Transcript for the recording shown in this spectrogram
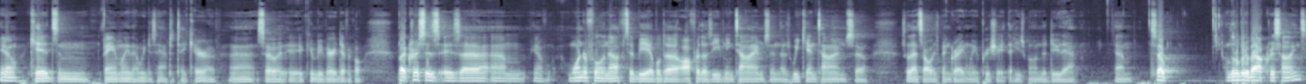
you know, kids and family that we just have to take care of. Uh, so it, it, can be very difficult. But Chris is is uh, um, you know wonderful enough to be able to offer those evening times and those weekend times. So, so that's always been great, and we appreciate that he's willing to do that. Um, so, a little bit about Chris Hinds.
